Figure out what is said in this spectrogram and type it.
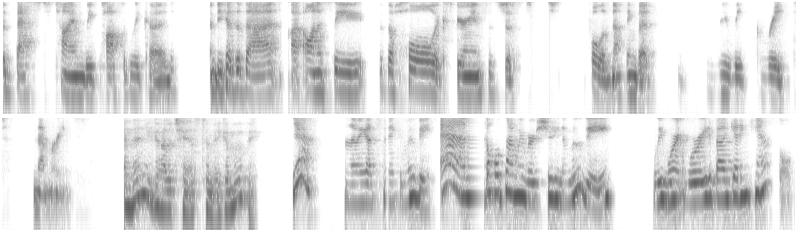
the best time we possibly could. And because of that, I, honestly, the whole experience is just full of nothing but really great memories. And then you got a chance to make a movie. Yeah. And then we got to make a movie. And the whole time we were shooting the movie, we weren't worried about getting canceled.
